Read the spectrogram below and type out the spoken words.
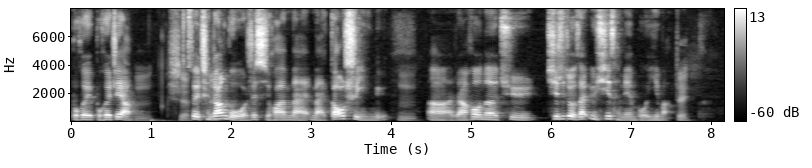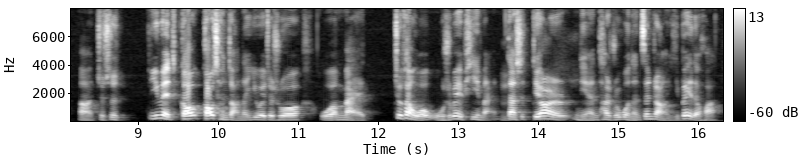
不会不会这样。嗯是，所以成长股我是喜欢买买高市盈率嗯啊，然后呢去其实就是在预期层面博弈嘛。对，啊，就是因为高高成长，那意味着说我买，就算我五十倍 PE 买，嗯但是第二年它如果能增长一倍的话，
